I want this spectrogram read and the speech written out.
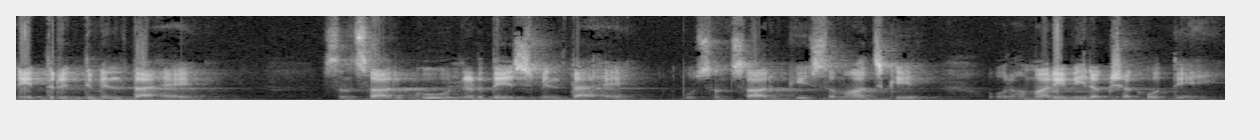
नेतृत्व मिलता है, संसार को निर्देश मिलता है, वो संसार के समाज के और हमारे भी रक्षक होते हैं।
